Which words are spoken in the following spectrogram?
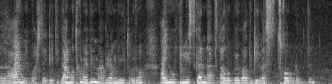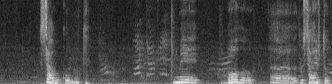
არ მიყვარს ეგეთი გამოთქმები, მაგრამ ვიტყვი რომ აი უფლისგან ნაწყალობებ ადგილას ცხოვრობდნენ. საუკუნოდ. მე ბოლო აა საერთოდ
